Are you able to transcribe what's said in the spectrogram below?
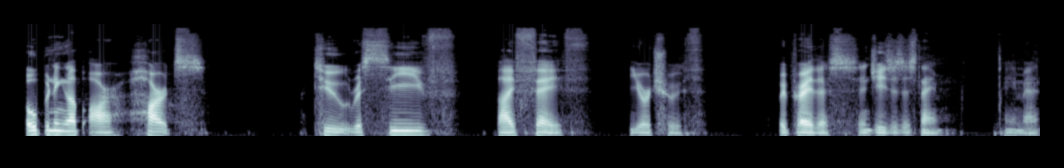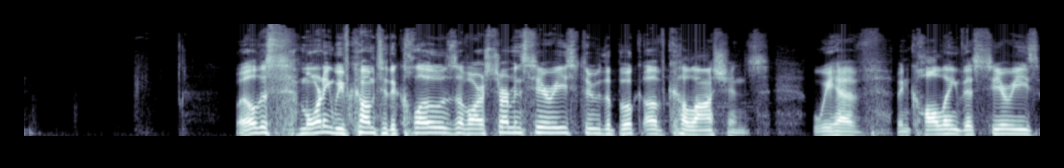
opening up our hearts to receive by faith your truth. We pray this in Jesus' name. Amen. Well, this morning we've come to the close of our sermon series through the book of Colossians. We have been calling this series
